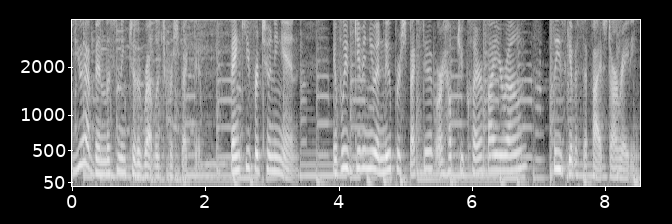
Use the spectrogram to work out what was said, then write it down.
You have been listening to the Rutledge Perspective. Thank you for tuning in. If we've given you a new perspective or helped you clarify your own, please give us a five star rating.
